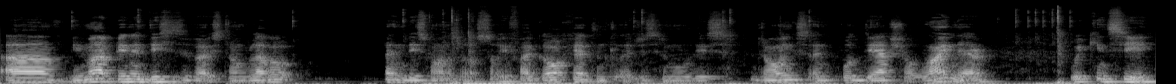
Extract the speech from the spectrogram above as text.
Uh, in my opinion this is a very strong level and this one as well. So if I go ahead and let's just remove these drawings and put the actual line there we can see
